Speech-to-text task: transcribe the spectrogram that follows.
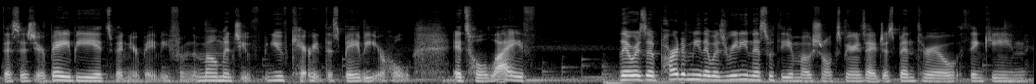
this is your baby. It's been your baby from the moment you've you've carried this baby your whole its whole life. There was a part of me that was reading this with the emotional experience I had just been through, thinking,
